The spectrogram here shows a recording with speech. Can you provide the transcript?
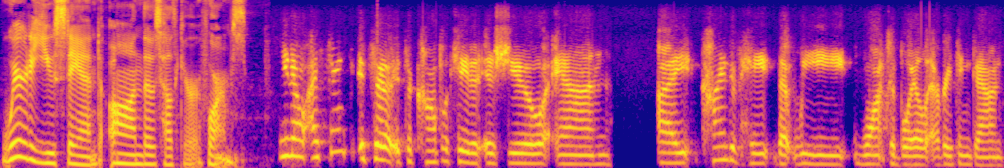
Where do you stand on those healthcare reforms? You know, I think it's a it's a complicated issue, and I kind of hate that we want to boil everything down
